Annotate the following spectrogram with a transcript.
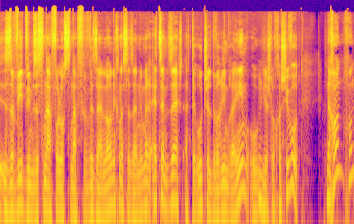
הזווית ואם זה סנאף או לא סנאף וזה, אני לא נכנס לזה. אני אומר, עצם זה, התיעוד של דברים רעים, הוא, Mhm. יש לו חשיבות. נכון, נכון.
